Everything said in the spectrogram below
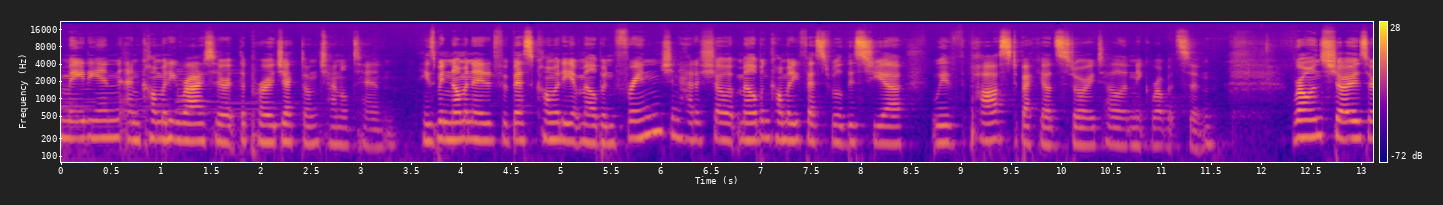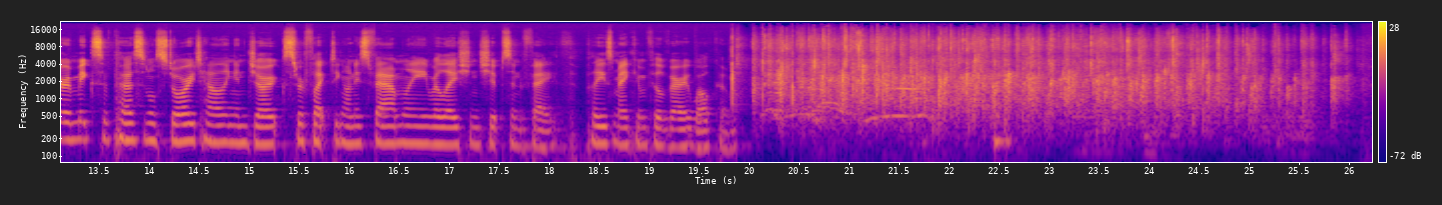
comedian and comedy writer at The Project on Channel 10. He's been nominated for Best Comedy at Melbourne Fringe and had a show at Melbourne Comedy Festival this year with past backyard storyteller Nick Robertson. Rowan's shows are a mix of personal storytelling and jokes reflecting on his family, relationships, and faith. Please make him feel very welcome.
